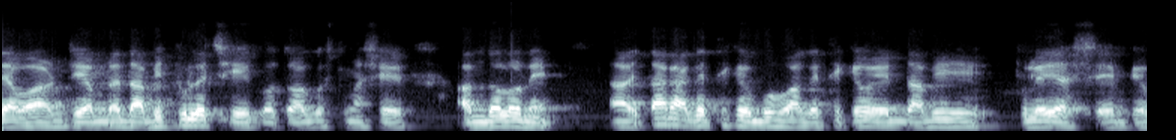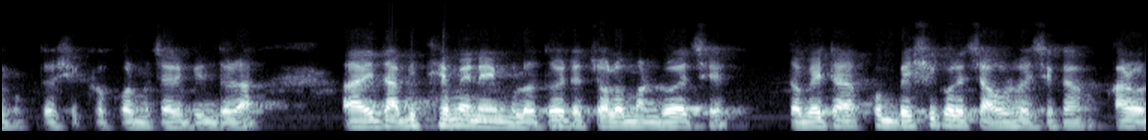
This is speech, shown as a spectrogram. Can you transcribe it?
দেওয়ার যে আমরা দাবি তুলেছি গত আগস্ট মাসের আন্দোলনে তার আগে থেকে বহু আগে থেকেও এর দাবি তুলেই আসছে এমপিওভুক্ত শিক্ষক কর্মচারী বৃন্দরা। এই দাবি থেমে নেই মূলত এটা চলমান রয়েছে। তবে এটা খুব বেশি করে চাউর হয়েছে কারণ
